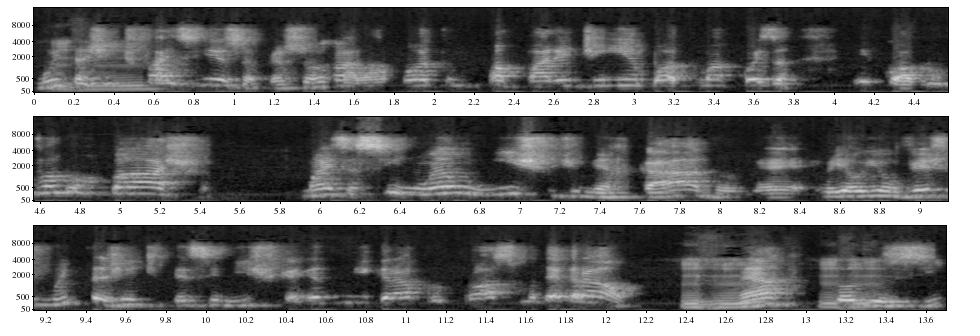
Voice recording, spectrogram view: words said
Muita uhum. gente faz isso. A pessoa vai lá, bota uma paredinha, bota uma coisa e cobra um valor baixo. Mas, assim, não é um nicho de mercado. É, eu, eu vejo muita gente desse nicho querendo migrar para o próximo degrau. Uhum. Né? Uhum. Produzir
